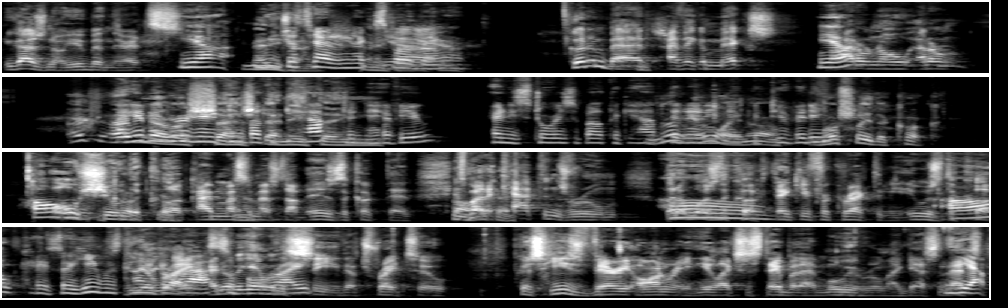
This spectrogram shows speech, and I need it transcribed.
You guys know, you've been there. It's yeah, we just times, had an expo times. there. good and bad. I think a mix. Yeah. I don't know. I don't. I've, I've I haven't never heard anything sensed about the captain. Have you? Any stories about the captain? Not any really, no. Mostly the cook. Oh, shoot, the cook. I must have messed up. It is the cook then. It's oh, by the captain's room, but it was the cook. Oh. Thank you for correcting me. It was the Oh, cook. okay, so he was kind You're of right. I know it began irascible, with a right? That's right too. Because he's very ornery and he likes to stay by that movie room, I guess. And that's, Yep.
